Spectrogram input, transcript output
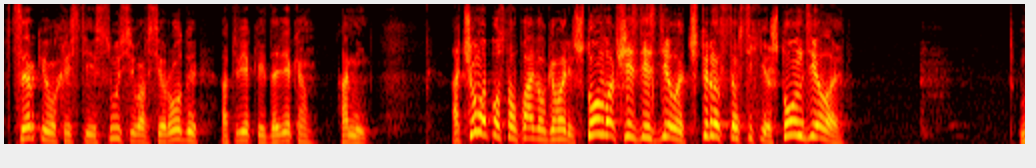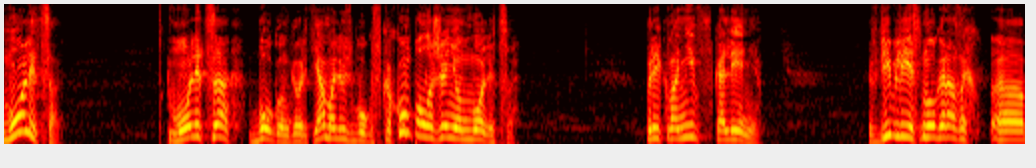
в Церкви во Христе Иисусе во все роды, от века и до века. Аминь. О чем апостол Павел говорит? Что он вообще здесь делает? В 14 стихе. Что он делает? Молится, молится Богу. Он говорит, я молюсь Богу. В каком положении он молится? Преклонив в колени. В Библии есть много разных э,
